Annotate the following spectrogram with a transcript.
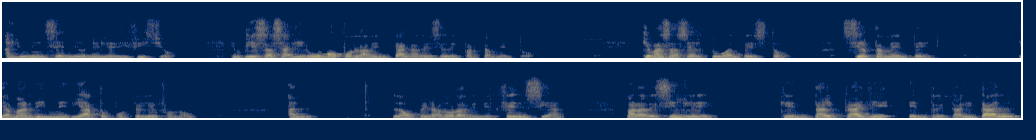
hay un incendio en el edificio. Empieza a salir humo por la ventana de ese departamento. ¿Qué vas a hacer tú ante esto? Ciertamente, llamar de inmediato por teléfono a la operadora de emergencia para decirle que en tal calle, entre tal y tal,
